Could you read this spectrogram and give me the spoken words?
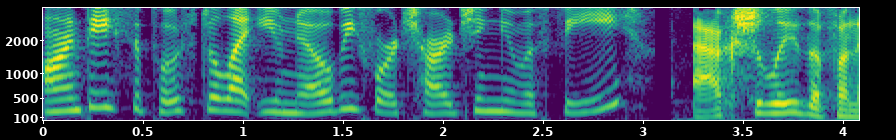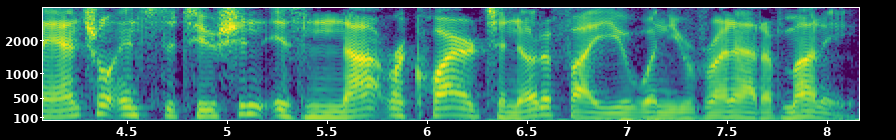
Aren't they supposed to let you know before charging you a fee? Actually, the financial institution is not required to notify you when you've run out of money.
